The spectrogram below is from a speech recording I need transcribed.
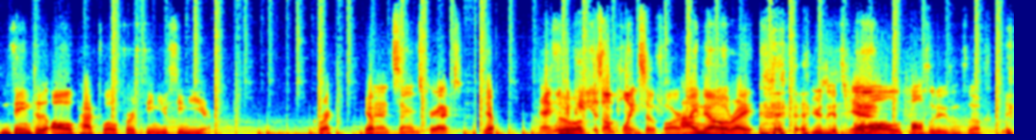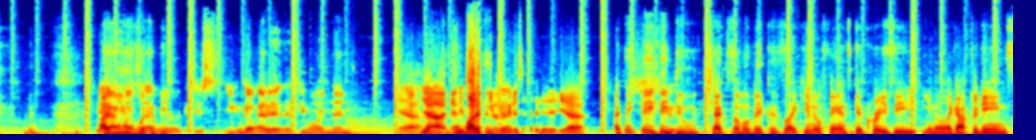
named to the All Pac-12 first team your senior year. Correct. Yep. That sounds correct. Yep. Dang, So, uh, Wikipedia's on point so far. I know, right? Usually it's full Yeah. of all falsities and stuff. Yeah, I've used does that Wikipedia. work? You, just, you can go edit it if you want, and then Yeah. Yeah, anybody of can people edit. can just edit it. Yeah. I think they, they do check some of it because like you know fans get crazy. You know, like after games,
